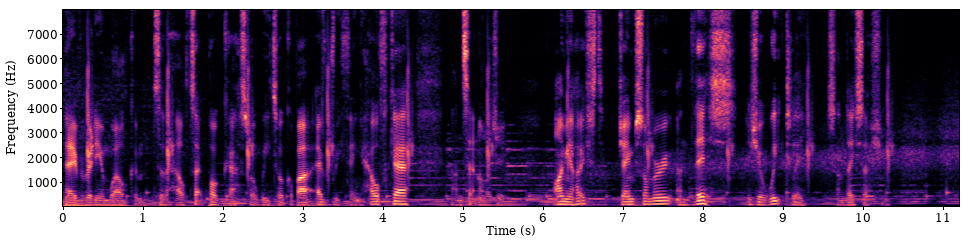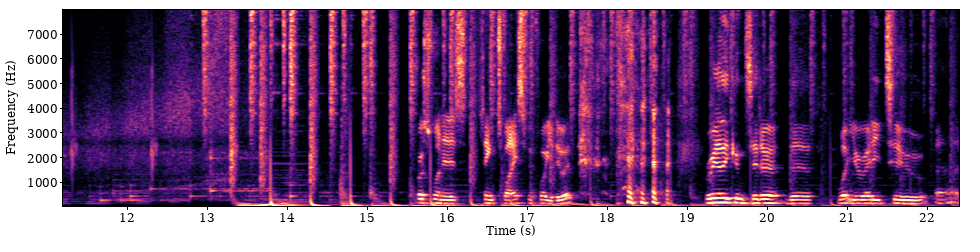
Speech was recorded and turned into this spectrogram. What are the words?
Hey, everybody, and welcome to the Health Tech Podcast, where we talk about everything healthcare and technology. I'm your host, James Somauroo, and this is your weekly Sunday session. First one is think twice before you do it. really consider the what you're ready to uh,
